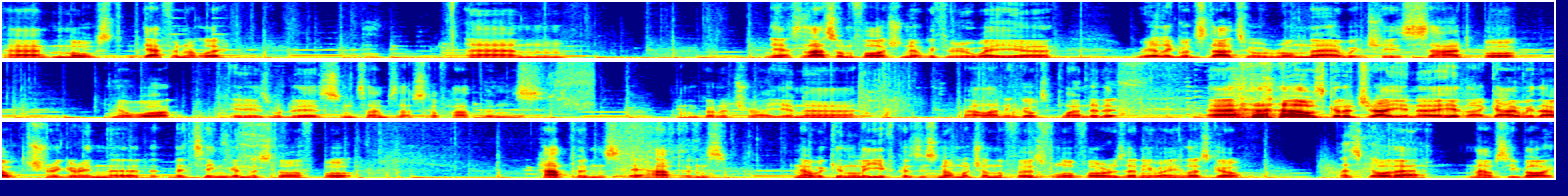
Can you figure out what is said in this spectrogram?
Uh, most definitely. Um, yeah, so that's unfortunate. We threw away a really good start to a run there, which is sad, but you know what? It is what it is. Sometimes that stuff happens. I'm going to try and... Uh, well, that didn't go to plan, did it? Uh, I was going to try and uh, hit that guy without triggering the, the, the ting and the stuff, but happens. It happens. Now we can leave because there's not much on the first floor for us anyway. Let's go. Let's go there, mousy boy.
